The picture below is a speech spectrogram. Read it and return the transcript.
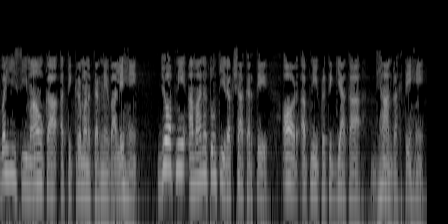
वही सीमाओं का अतिक्रमण करने वाले हैं, जो अपनी अमानतों की रक्षा करते और अपनी प्रतिज्ञा का ध्यान रखते हैं।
